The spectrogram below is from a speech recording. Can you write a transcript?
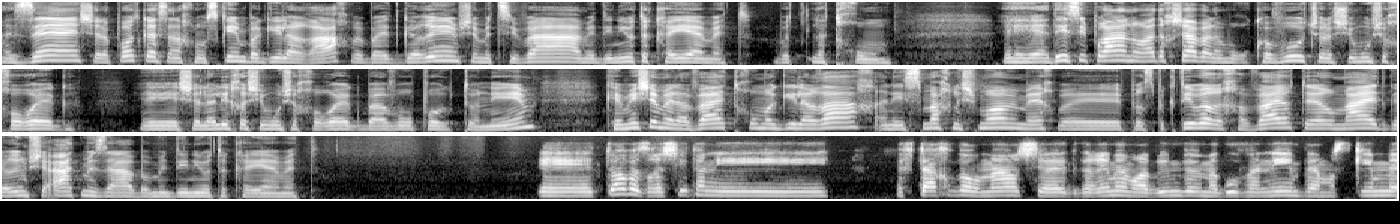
הזה של הפודקאסט אנחנו עוסקים בגיל הרך ובאתגרים שמציבה המדיניות הקיימת לתחום. אה, עדי סיפרה לנו עד עכשיו על המורכבות של השימוש החורג, אה, של הליך השימוש החורג בעבור פעוטונים. כמי שמלווה את תחום הגיל הרך, אני אשמח לשמוע ממך בפרספקטיבה רחבה יותר, מה האתגרים שאת מזהה במדיניות הקיימת. טוב, אז ראשית אני אפתח ואומר שהאתגרים הם רבים ומגוונים והם עוסקים uh,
